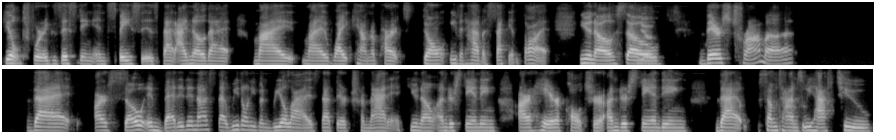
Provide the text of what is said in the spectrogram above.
guilt mm. for existing in spaces that I know that my my white counterparts don't even have a second thought you know so yeah. there's trauma that are so embedded in us that we don't even realize that they're traumatic, you know, understanding our hair culture, understanding that sometimes we have to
